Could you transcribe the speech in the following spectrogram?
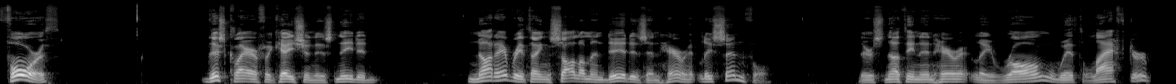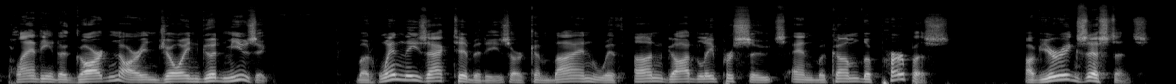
Fourth, this clarification is needed. Not everything Solomon did is inherently sinful. There's nothing inherently wrong with laughter, planting a garden, or enjoying good music. But when these activities are combined with ungodly pursuits and become the purpose of your existence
